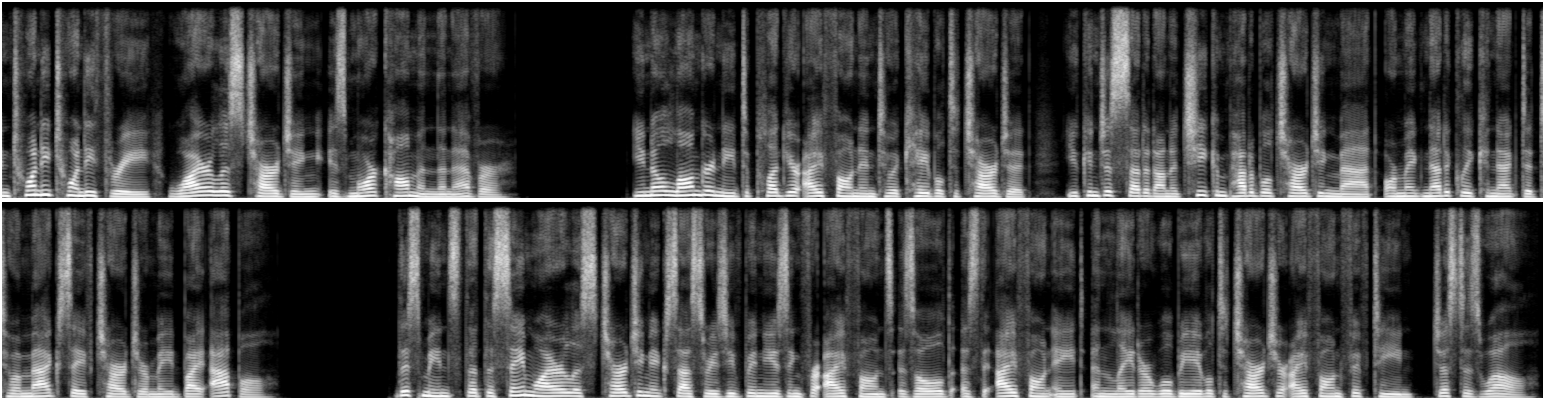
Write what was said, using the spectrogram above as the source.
In 2023, wireless charging is more common than ever. You no longer need to plug your iPhone into a cable to charge it, you can just set it on a Qi compatible charging mat or magnetically connect it to a MagSafe charger made by Apple. This means that the same wireless charging accessories you've been using for iPhones as old as the iPhone 8 and later will be able to charge your iPhone 15 just as well.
